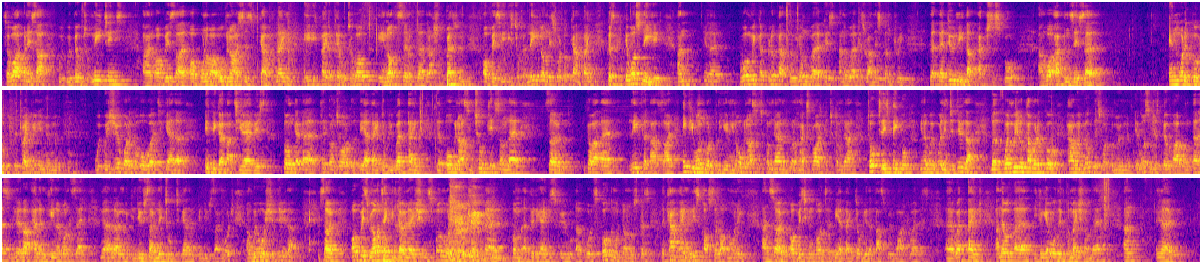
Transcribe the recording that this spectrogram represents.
So what happened is that we, we built up meetings, and obviously uh, one of our organisers, Gareth Lane, he, he's played a pivotal role. Ian Hodson, the, the national president, obviously he's took a lead on this World Cup campaign because it was needed. And, you know, when we look at the young workers and the workers around this country, that they do need that extra support. And what happens is, uh, in what it calls the trade union movement, we, we should what it all work together. If you go back to your areas, go and get, uh, click onto our, the BFAW webpage, the organising toolkits on there. So go out there, leaflet outside. If you want the what the union organisers to come down, if you want a McStriker to come down, talk to these people, you know, we're willing to do that. But when we look at what it called, how we built this Vodka movement, it wasn't just built by one person. You know, like Helen Keller once said, you know, alone we can do so little, together we can do so much, and we all should do that. So obviously we are taking donations from, uh, from affiliates who uh, will support the McDonald's because the campaign it is costs a lot of money. And so obviously you can go onto the BFAW, the Fast Food Workers uh, web page and uh, you can get all the information on there. And you know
